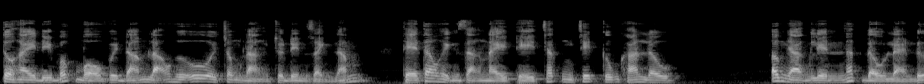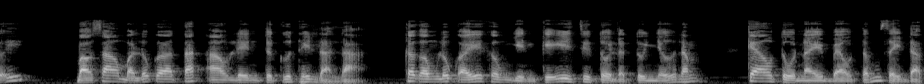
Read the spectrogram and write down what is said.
Tôi hay đi bốc mộ với đám lão hữu trong làng cho nên rảnh lắm. Thể theo hình dạng này thì chắc chết cũng khá lâu. Ông nhạc liền lắc đầu lẻ lưỡi. Bảo sao mà lúc à, tát ao lên tôi cứ thấy lạ lạ các ông lúc ấy không nhìn kỹ chứ tôi là tôi nhớ lắm. Cái ao tù này bèo tấm dày đặc.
